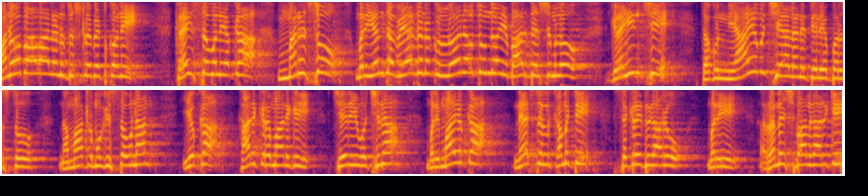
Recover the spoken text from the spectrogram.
మనోభావాలను దృష్టిలో పెట్టుకొని క్రైస్తవుల యొక్క మనస్సు మరి ఎంత వేదనకు లోనవుతుందో ఈ భారతదేశంలో గ్రహించి తగు న్యాయం చేయాలని తెలియపరుస్తూ నా మాటలు ముగిస్తూ ఉన్నాను. ఈ యొక్క కార్యక్రమానికి చేరి వచ్చిన మరి మా యొక్క నేషనల్ కమిటీ సెక్రటరీ గారు మరి రమేష్ పాల్ గారికి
